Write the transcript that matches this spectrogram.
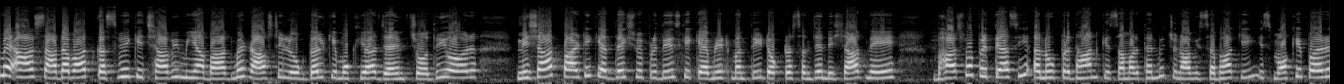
में आज सादाबाद कस्बे के छावी मियाँ बाग में राष्ट्रीय लोकदल के मुखिया जयंत चौधरी और निषाद पार्टी के अध्यक्ष व प्रदेश के कैबिनेट मंत्री डॉक्टर संजय निषाद ने भाजपा प्रत्याशी अनूप प्रधान के समर्थन में चुनावी सभा की। इस मौके पर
